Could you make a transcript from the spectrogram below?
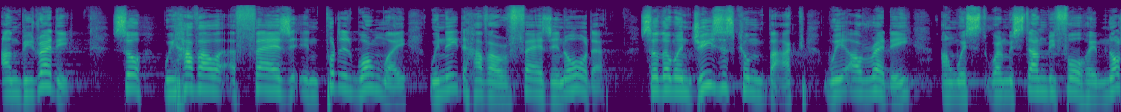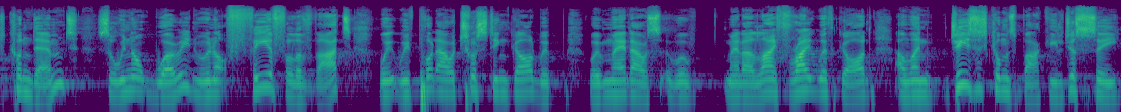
and be ready. So we have our affairs in, put it one way, we need to have our affairs in order so that when Jesus comes back, we are ready and we, when we stand before Him, not condemned, so we're not worried, we're not fearful of that. We, have put our trust in God, we've, we've, made our, we've made our life right with God, and when Jesus comes back, He'll just see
